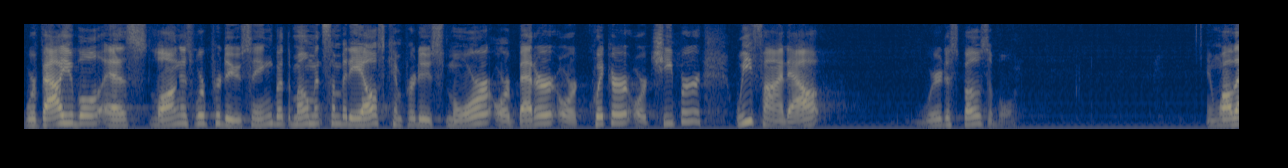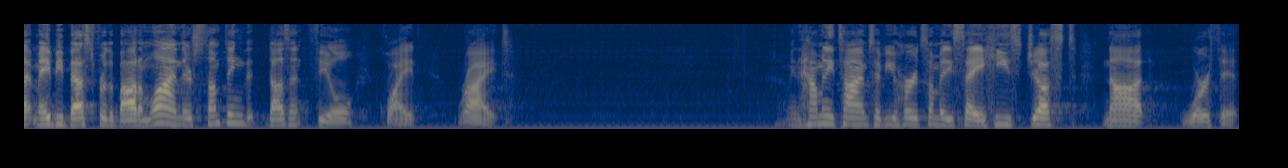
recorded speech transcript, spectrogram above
We're valuable as long as we're producing, but the moment somebody else can produce more or better or quicker or cheaper, we find out we're disposable. And while that may be best for the bottom line, there's something that doesn't feel quite right. I mean, how many times have you heard somebody say, he's just not worth it?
